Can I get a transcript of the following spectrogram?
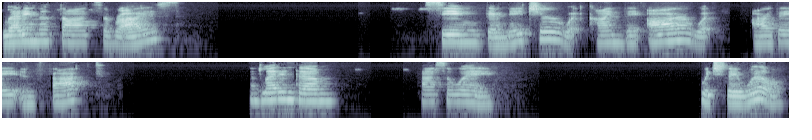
Letting the thoughts arise, seeing their nature, what kind they are, what are they in fact and letting them pass away, which they will.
